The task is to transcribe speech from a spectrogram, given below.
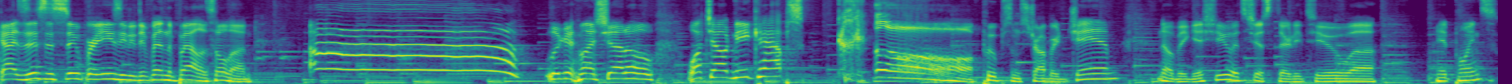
Guys, this is super easy to defend the palace. Hold on. Ah! Look at my shadow. Watch out, kneecaps. Oh, poop some strawberry jam. No big issue. It's just 32 uh, hit points.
